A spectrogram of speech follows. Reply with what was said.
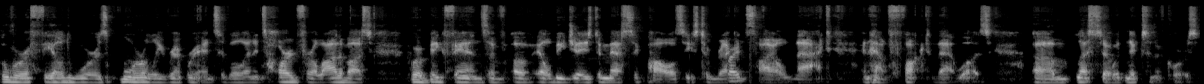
over a failed war is morally reprehensible and it's hard for a lot of us who are big fans of, of lbj's domestic policies to reconcile right. that and how fucked that was um, less so with nixon of course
